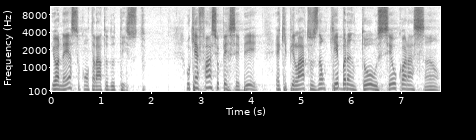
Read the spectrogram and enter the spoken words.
e honesto com o trato do texto. O que é fácil perceber é que Pilatos não quebrantou o seu coração.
